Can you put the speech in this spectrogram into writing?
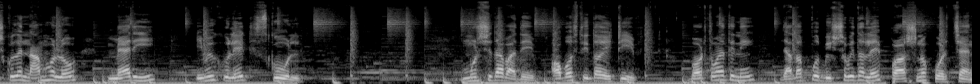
স্কুলের নাম হলো ম্যারি ইমিকুলেট স্কুল মুর্শিদাবাদে অবস্থিত এটি। বর্তমানে তিনি যাদবপুর বিশ্ববিদ্যালয়ে পড়াশুনো করছেন।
